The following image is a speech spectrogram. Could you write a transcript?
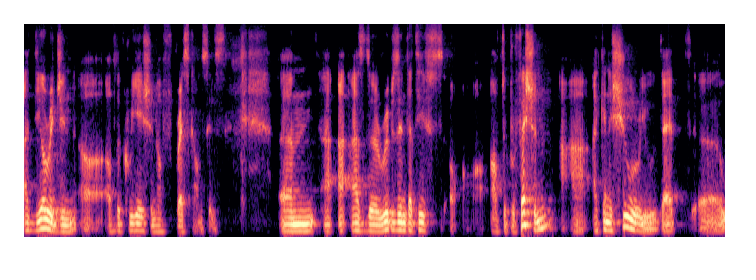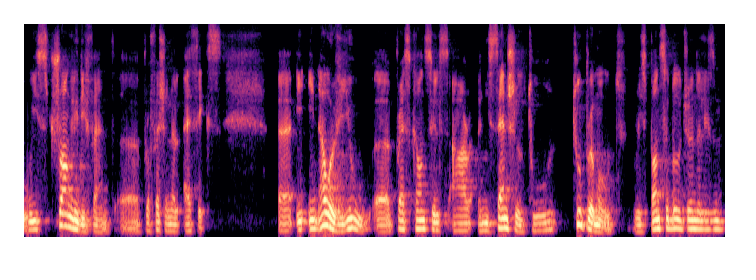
at the origin uh, of the creation of press councils. Um, as the representatives of the profession, I can assure you that uh, we strongly defend uh, professional ethics. Uh, in, our view, press councils are an essential tool to promote responsible journalism,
